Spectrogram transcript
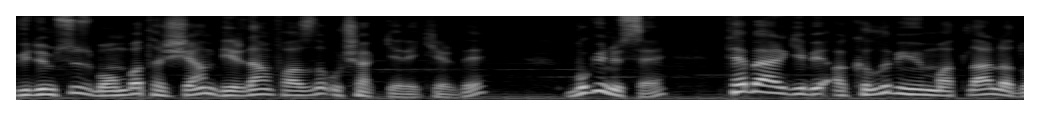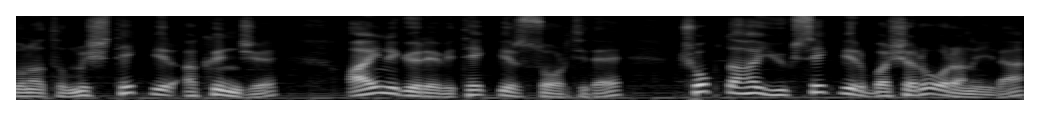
güdümsüz bomba taşıyan birden fazla uçak gerekirdi. Bugün ise Teber gibi akıllı mühimmatlarla donatılmış tek bir akıncı, aynı görevi tek bir sortide, çok daha yüksek bir başarı oranıyla,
